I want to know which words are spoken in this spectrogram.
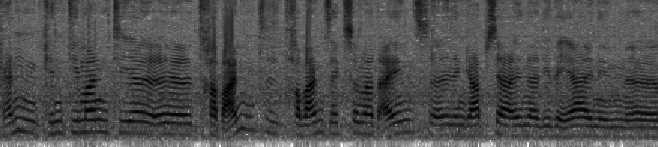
kann, kennt jemand hier äh, Trabant, Trabant 601, äh, den gab es ja in der DDR in den äh,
